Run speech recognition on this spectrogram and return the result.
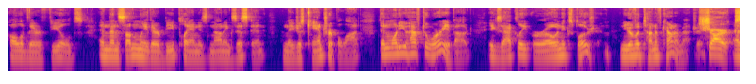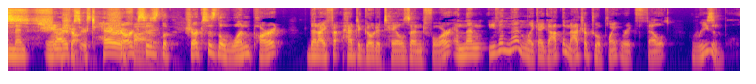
all of their fields and then suddenly their b plan is non-existent and they just cantrip a lot then what do you have to worry about? Exactly uro and explosion. And you have a ton of counter magic sharks. And then sharks, and sharks. are terrifying sharks is the sharks is the one part that I f- had to go to Tale's End for and then even then like i got the matchup to a point where it felt reasonable.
